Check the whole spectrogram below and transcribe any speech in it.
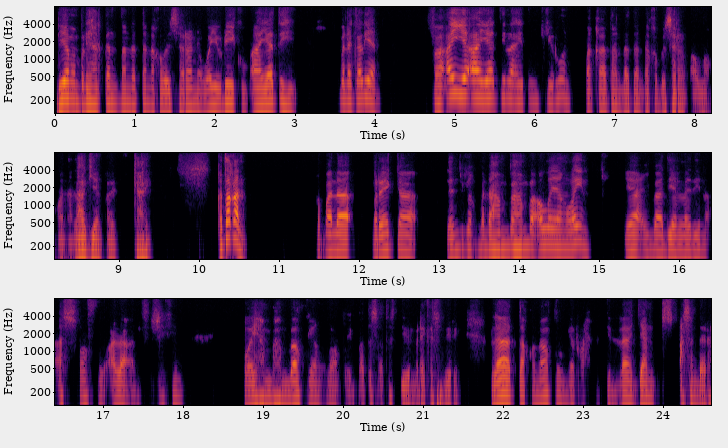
Dia memperlihatkan tanda-tanda kebesarannya. Wa yurikum ayatihi. Kepada kalian. Fa ayya ayatilah itu kirun. Maka tanda-tanda kebesaran Allah mana lagi yang kalian cari. Katakan kepada mereka dan juga kepada hamba-hamba Allah yang lain. Ya ibadiyalladzina asrafu ala anfusihim. Wahai hamba-hambaku yang melampaui batas atas diri mereka sendiri. La taqnatu min rahmatillah. Jangan asal dari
